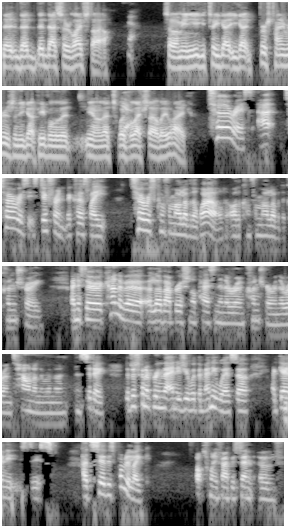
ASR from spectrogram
that, that that's their lifestyle. Yeah. So I mean, you so you got you got first timers and you got people that you know that's what yeah. the lifestyle they like. Tourists, uh, tourists, it's different because like tourists come from all over the world or they come from all over the country. And if they're kind of a, a low vibrational person in their own country or in their own town in their own city, they're just going to bring that energy with them anyway. So again, it's, it's I'd say there's probably like about 25% of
